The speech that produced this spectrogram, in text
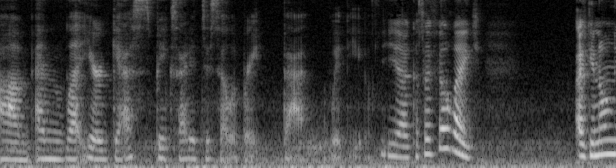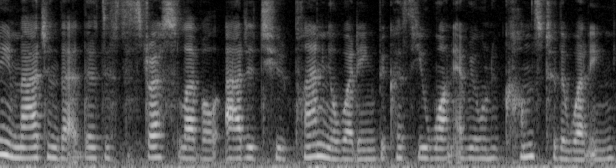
Um, and let your guests be excited to celebrate that with you. Yeah, because I feel like I can only imagine that there's this stress level added to planning a wedding because you want everyone who comes to the wedding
